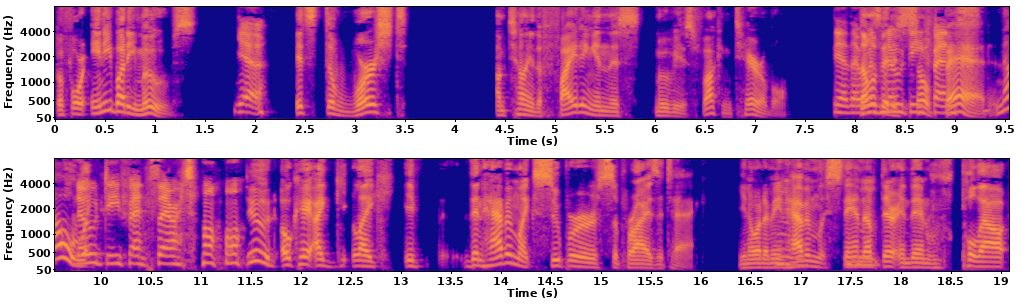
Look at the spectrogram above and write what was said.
before anybody moves. Yeah. It's the worst. I'm telling you, the fighting in this movie is fucking terrible. Yeah, there Some was no defense. so bad. No, No like- defense there at all. dude. Okay, I like if then have him like super surprise attack. You know what I mean? Mhm. Have him stand up there and then pull out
